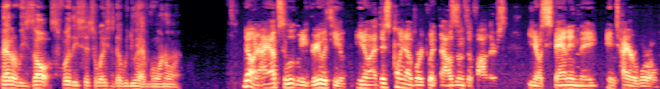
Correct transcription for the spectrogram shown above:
better results for these situations that we do have going on. No, and I absolutely agree with you. You know, at this point, I've worked with thousands of fathers, you know, spanning the entire world.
